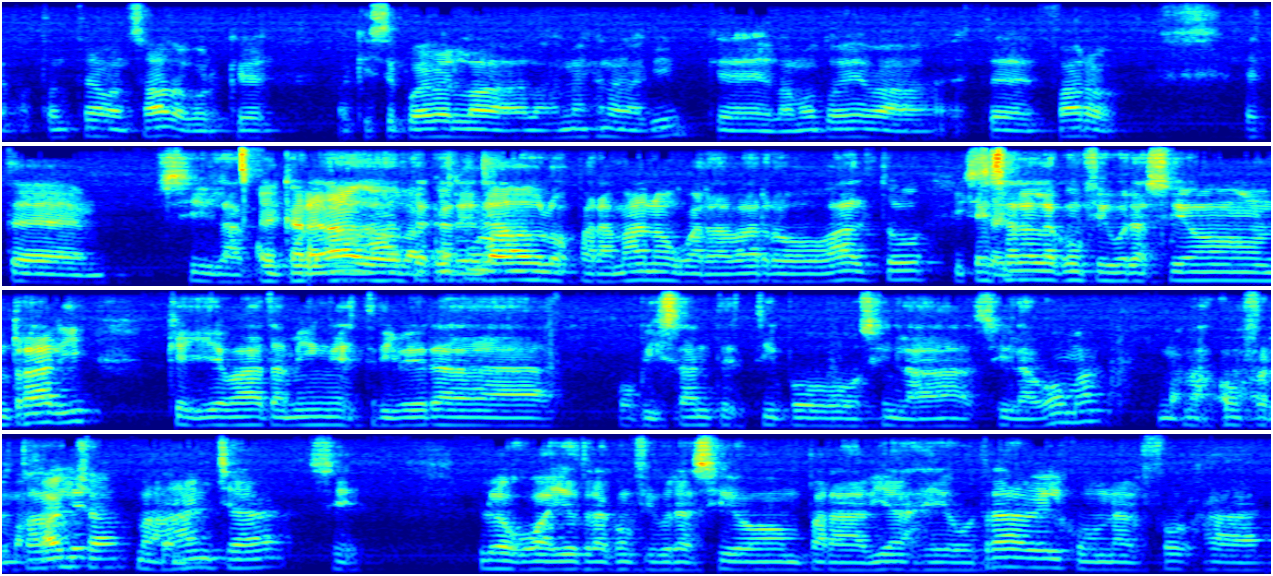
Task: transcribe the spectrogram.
bastante avanzado porque aquí se puede ver las imágenes aquí, que la moto lleva este faro, este Sí, la cúpula, los paramanos, guardabarro alto. Esa era la configuración rally que lleva también estriberas o pisantes tipo sin la, sin la goma, más, confortable, más ancha, sí. Luego hay otra configuración para viaje o travel con una alforja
